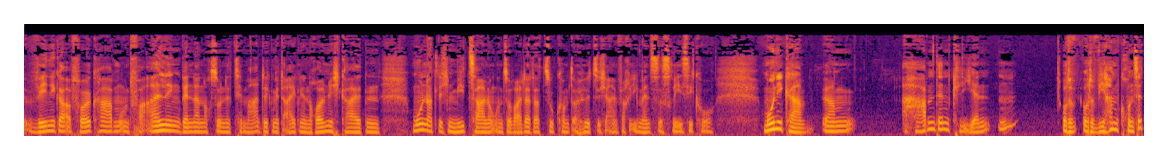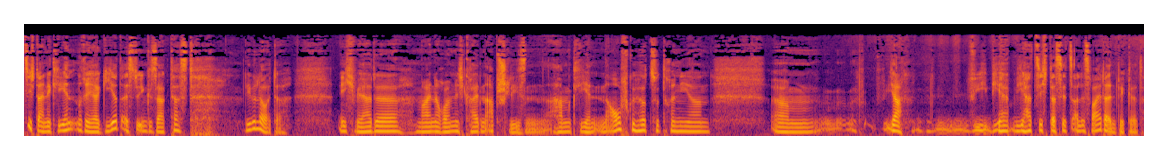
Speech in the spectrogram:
weniger Erfolg haben und vor allen Dingen, wenn dann noch so eine Thematik mit eigenen Räumlichkeiten, monatlichen Mietzahlungen und so weiter dazu kommt, erhöht sich einfach immens das Risiko. Monika, ähm, haben denn Klienten oder, oder wie haben grundsätzlich deine Klienten reagiert, als du ihnen gesagt hast, liebe Leute, ich werde meine Räumlichkeiten abschließen. Haben Klienten aufgehört zu trainieren? Ähm, ja, wie, wie, wie hat sich das jetzt alles weiterentwickelt?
